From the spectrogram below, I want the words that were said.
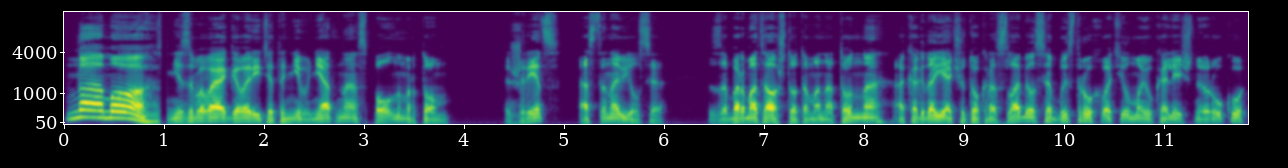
Намо!» Не забывая говорить это невнятно, с полным ртом. Жрец остановился. Забормотал что-то монотонно, а когда я чуток расслабился, быстро ухватил мою колечную руку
